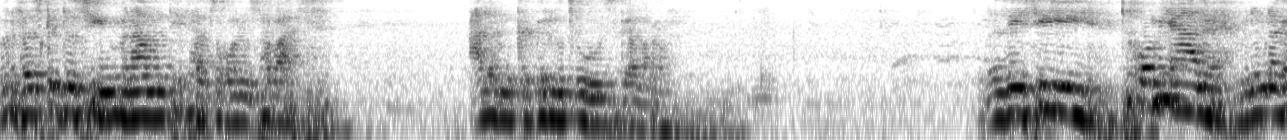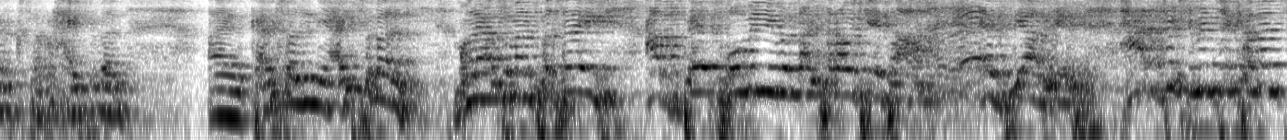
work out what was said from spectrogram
መንፈስ ቅዱስ እዩ ምናምንቴታት ዝኾኑ ሰባት ዓለም ክግልጡ ዝገበሮም ስለዚ ድኾም እየ ኣነ ምንም ነገር ክሰርሕ ኣይትበል ካይኽእልን እየ ኣይትበል ምክንያቱ መንፈሰይ ኣብ ቤትኹም ይብል ናይ ሰራዊት ጌታ። እግዚኣብሔር ሓድሽ ምንጭ ከመንጭ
